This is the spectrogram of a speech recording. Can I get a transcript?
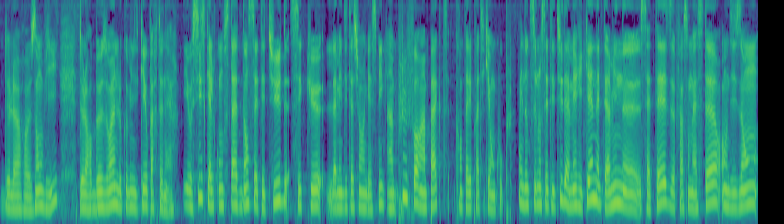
de leurs envies, de leurs besoins, de le communiquer aux partenaires. Et aussi, ce qu'elle constate dans cette étude, c'est que la méditation orgasmique a un plus fort impact quand elle est pratiquée en couple. Et donc, selon cette étude américaine, elle termine euh, sa thèse, enfin son master, en disant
